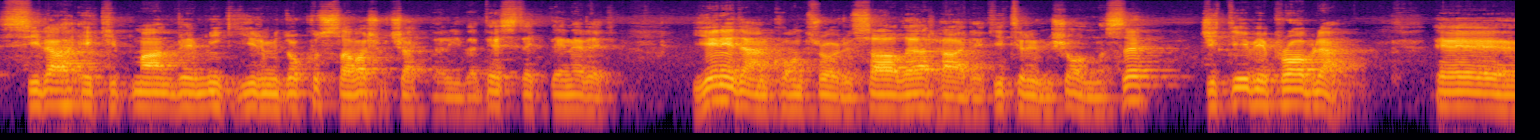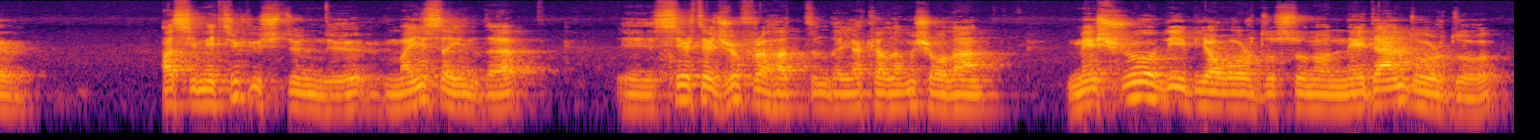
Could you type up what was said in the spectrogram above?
silah, ekipman ve MiG-29 savaş uçaklarıyla desteklenerek yeniden kontrolü sağlar hale getirilmiş olması ciddi bir problem. Ee, asimetrik üstünlüğü Mayıs ayında e, Sirte Cufra hattında yakalamış olan meşru Libya ordusunun neden durduğu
